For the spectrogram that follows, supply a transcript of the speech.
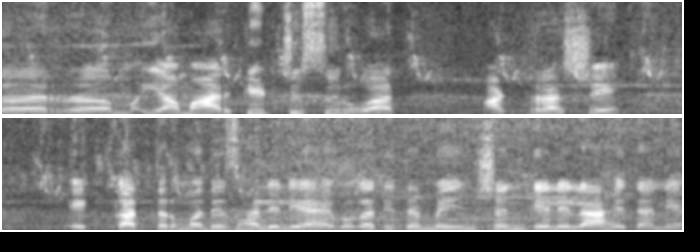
तर या मार्केटची सुरुवात अठराशे एकाहत्तरमध्ये झालेली आहे. बघा तिथे मेन्शन केलेलं आहे त्याने.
